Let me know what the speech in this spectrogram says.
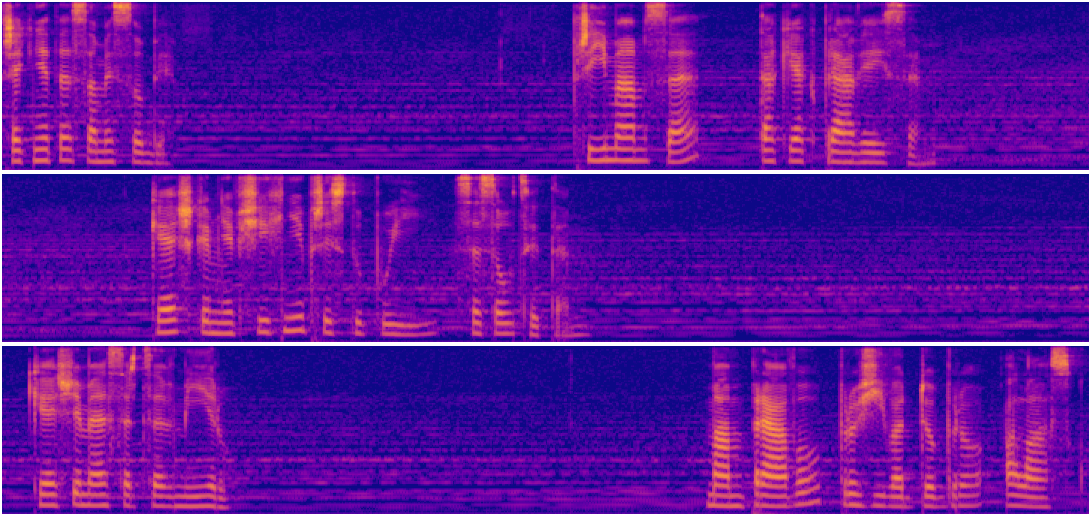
Řekněte sami sobě. Přijímám se tak, jak právě jsem. Kéž ke mně všichni přistupují se soucitem. Kéž je mé srdce v míru. Mám právo prožívat dobro a lásku.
